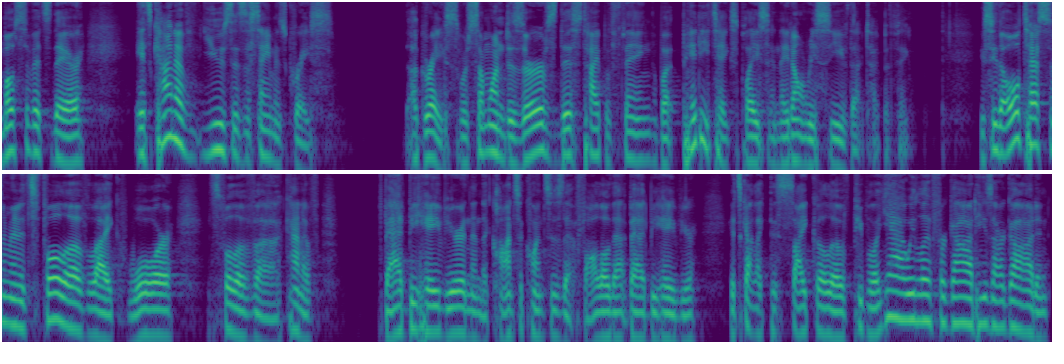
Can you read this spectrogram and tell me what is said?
most of it's there, it's kind of used as the same as grace. A grace where someone deserves this type of thing, but pity takes place and they don't receive that type of thing. You see, the Old Testament, it's full of like war, it's full of uh, kind of bad behavior and then the consequences that follow that bad behavior. It's got like this cycle of people like, yeah, we live for God, He's our God, and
